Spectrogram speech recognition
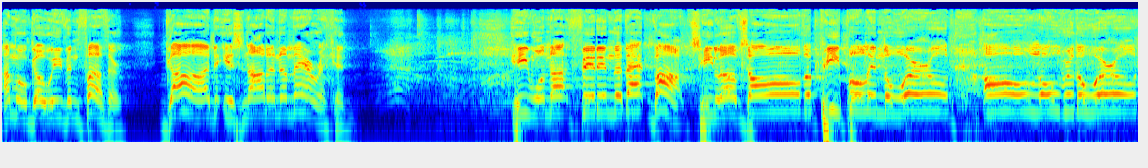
I'm going to go even further. God is not an American. He will not fit into that box. He loves all the people in the world, all over the world.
